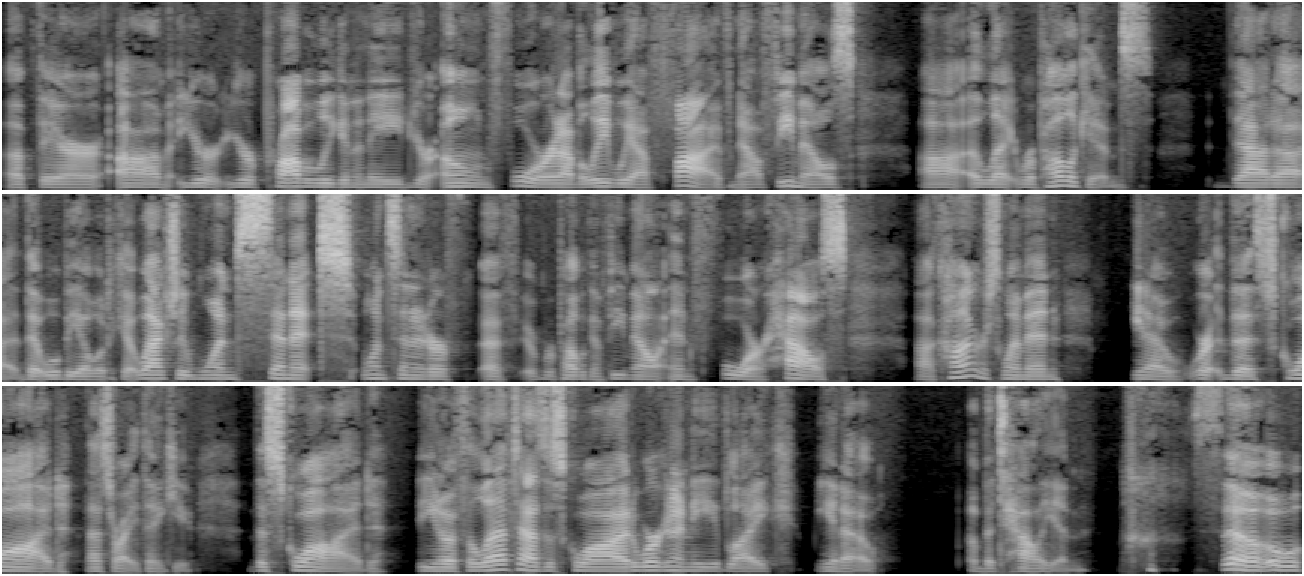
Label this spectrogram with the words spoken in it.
up there, um, you're you're probably going to need your own four, and I believe we have five now females uh, elect Republicans that uh, that will be able to kill. Well, actually, one Senate, one senator, a Republican female, and four House uh, Congresswomen you know, we're the squad. That's right. Thank you. The squad. You know, if the left has a squad, we're going to need like, you know, a battalion. so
